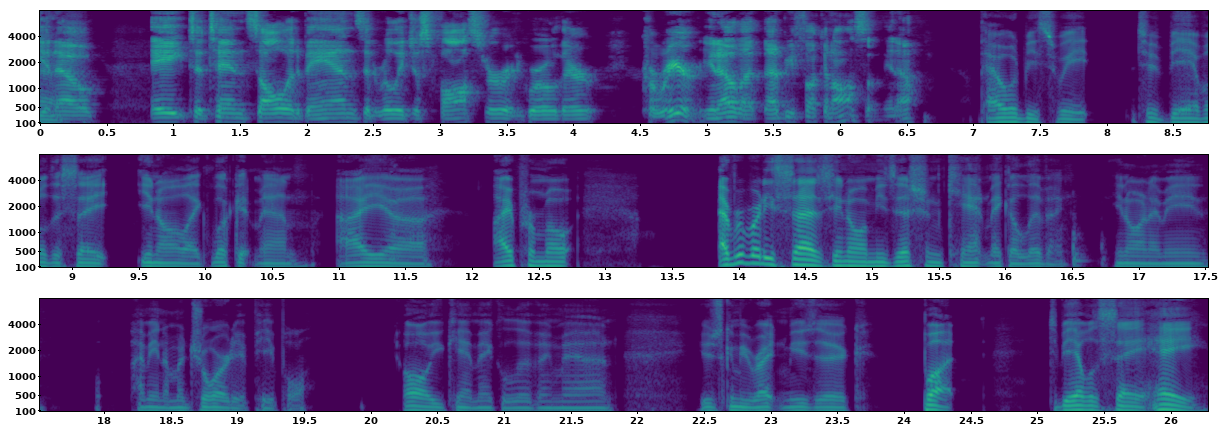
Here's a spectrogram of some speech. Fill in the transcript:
you know eight to ten solid bands and really just foster and grow their career you know that that'd be fucking awesome you know That would be sweet to be able to say, you know, like, look at man, I uh I promote everybody says, you know, a musician can't make a living. You know what I mean? I mean a majority of people. Oh, you can't make a living, man. You're just gonna be writing music. But to be able to say, Hey,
